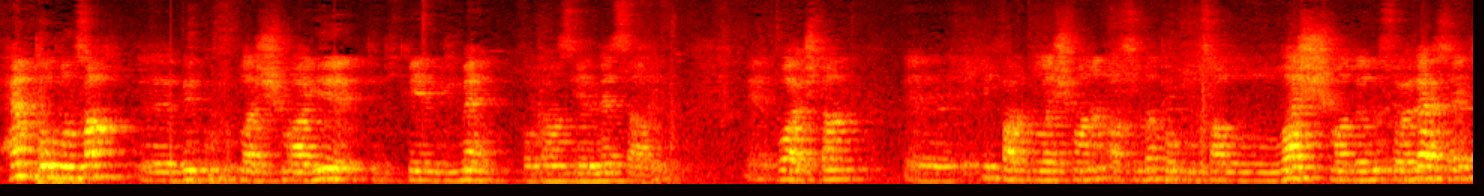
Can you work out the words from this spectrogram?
hem toplumsal e, bir kutuplaşmayı tetikleyebilme potansiyeline sahip. E, bu açıdan e, etnik farklılaşmanın aslında toplumsallaşmadığını söylersek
